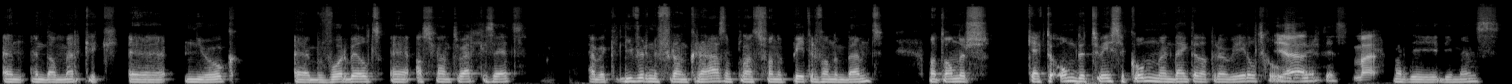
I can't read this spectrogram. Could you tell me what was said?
en, en dat merk ik eh, nu ook, eh, bijvoorbeeld eh, als je aan het werken bent, heb ik liever een Frank Raas in plaats van een Peter van den Bemt. Want anders kijkt je om de twee seconden en denkt je dat er een wereldgoal Ja. gebeurd is. Maar, Maar die, die mens...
